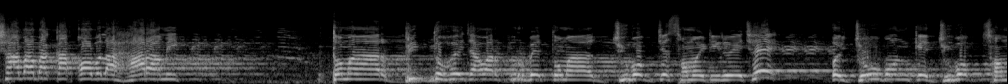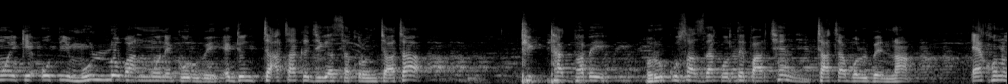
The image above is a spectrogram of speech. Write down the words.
সাবাবাকা কবলা হারামিক তোমার বৃদ্ধ হয়ে যাওয়ার পূর্বে তোমার যুবক যে সময়টি রয়েছে, ওই যৌবনকে, যুবক সময়কে অতি মূল্যবান মনে করবে। একজন চাচাকে জিজ্ঞাসা করুন, চাচা ঠিকঠাক ভাবে রুকু সাজদা করতে পারছেন? চাচা বলবেন না। এখনও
